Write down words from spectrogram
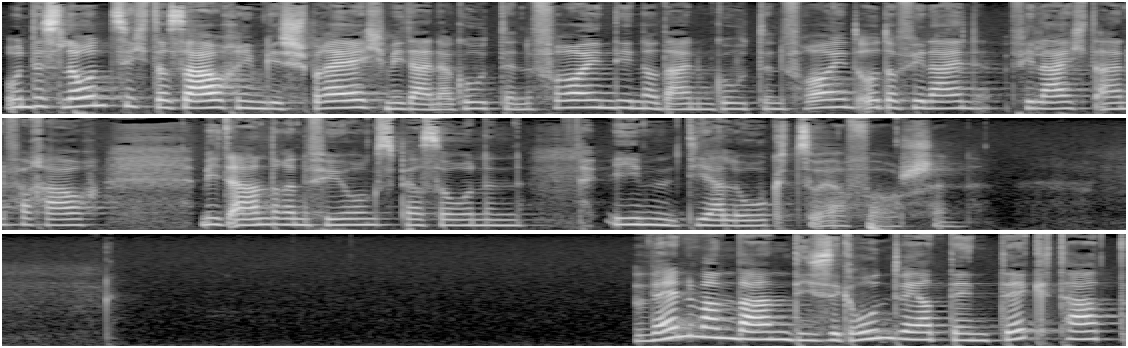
Und es lohnt sich das auch im Gespräch mit einer guten Freundin oder einem guten Freund oder vielleicht, vielleicht einfach auch mit anderen Führungspersonen im Dialog zu erforschen. Wenn man dann diese Grundwerte entdeckt hat,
